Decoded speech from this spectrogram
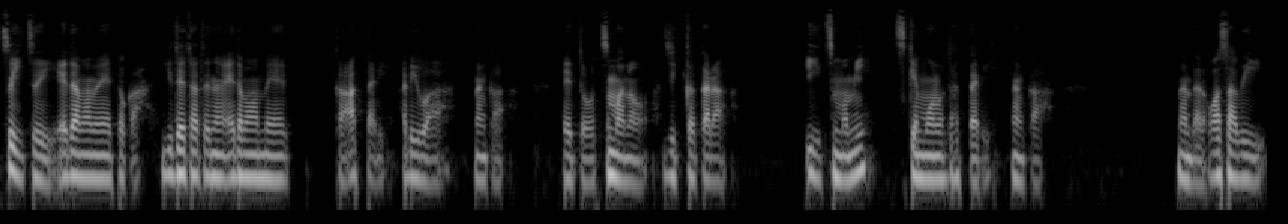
ついつい枝豆とか、茹でたての枝豆があったり、あるいは、なんか、えっと、妻の実家からいいつまみ、漬物だったり、なんか、なんだろう、わさび、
